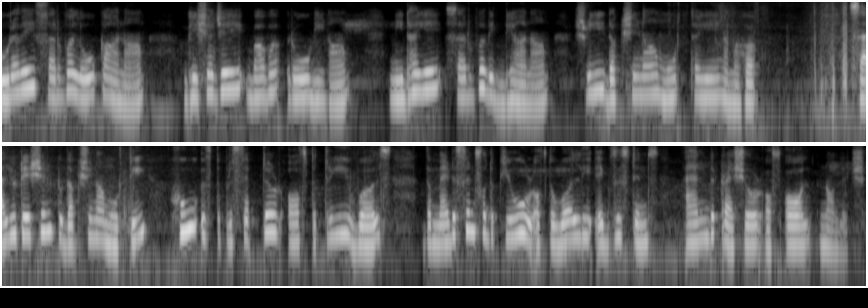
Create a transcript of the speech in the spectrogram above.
गुरवे सर्वलोकानां भिषजे भवरोगिणां निधये Sri Dakshinamurtaye Namaha. Salutation to Dakshina Dakshinamurti, who is the preceptor of the three worlds, the medicine for the cure of the worldly existence, and the treasure of all knowledge.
